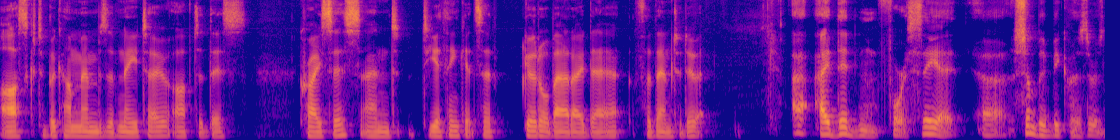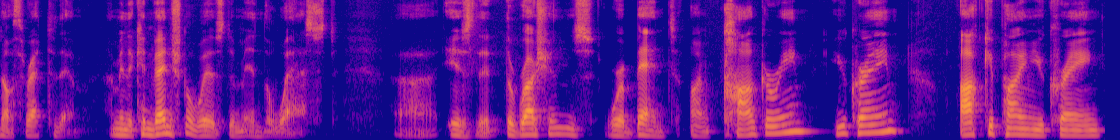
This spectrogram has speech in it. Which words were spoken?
ask to become members of NATO after this crisis? And do you think it's a good or bad idea for them to do it? I, I didn't foresee it uh, simply because there was no threat to them. I mean, the conventional wisdom in the West uh, is that the Russians were bent on conquering Ukraine, occupying Ukraine,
